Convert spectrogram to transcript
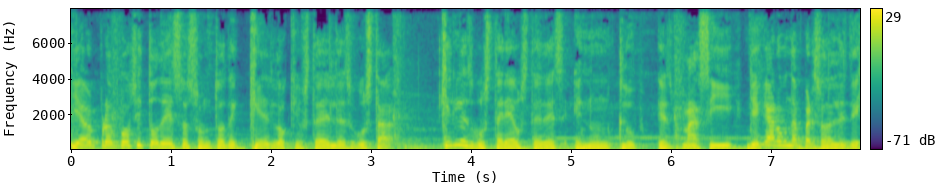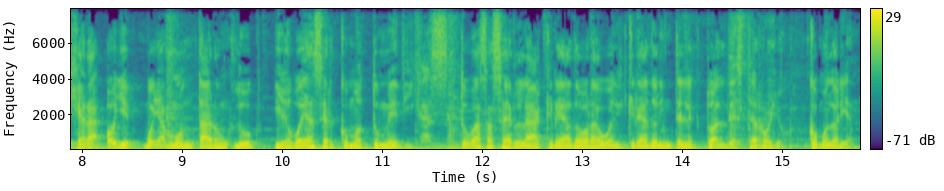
Y a propósito de ese asunto de qué es lo que a ustedes les gusta, ¿qué les gustaría a ustedes en un club? Es más, si llegara una persona y les dijera, oye, voy a montar un club y lo voy a hacer como tú me digas. Tú vas a ser la creadora o el creador intelectual de este rollo. ¿Cómo lo harían?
